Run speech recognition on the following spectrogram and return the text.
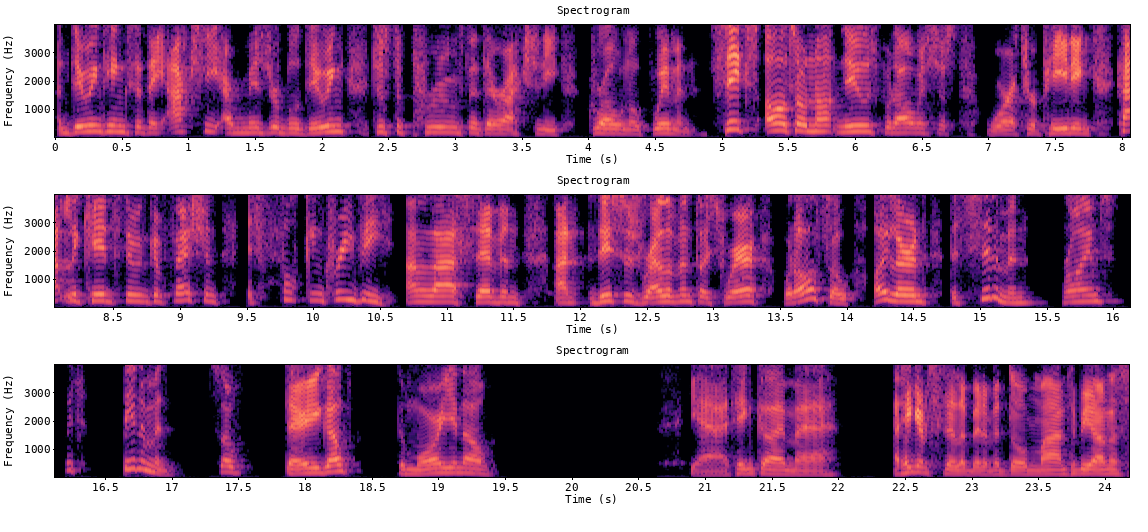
and doing things that they actually are miserable doing just to prove that they're actually grown up women. Six, also not news, but always just worth repeating. Catholic kids doing confession is fucking creepy. And last seven, and this is relevant, I swear, but also I learned that cinnamon rhymes with cinnamon. So there you go. The more you know. Yeah, I think I'm uh I think I'm still a bit of a dumb man to be honest.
